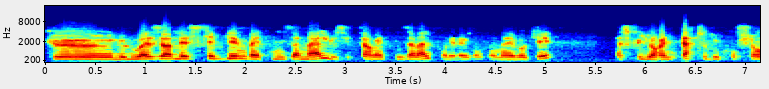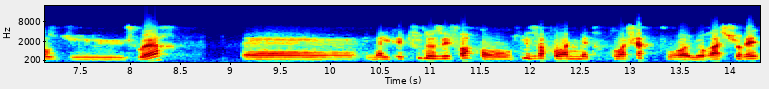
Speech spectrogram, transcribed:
que le loisir de l'escape game va être mis à mal, le secteur va être mis à mal pour les raisons qu'on a évoquées, parce qu'il y aura une perte de confiance du joueur. Euh, malgré tous nos efforts, tous les efforts qu'on va va faire pour le rassurer,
